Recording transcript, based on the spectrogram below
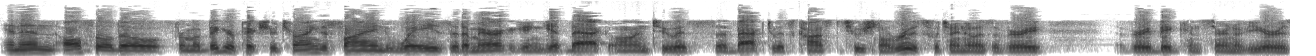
And then also, though, from a bigger picture, trying to find ways that America can get back onto its uh, back to its constitutional roots, which I know is a very a very big concern of yours.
